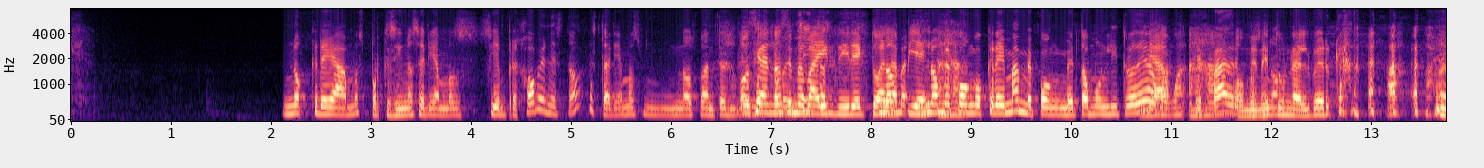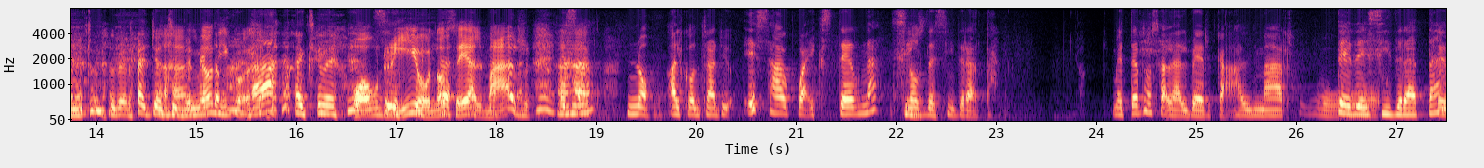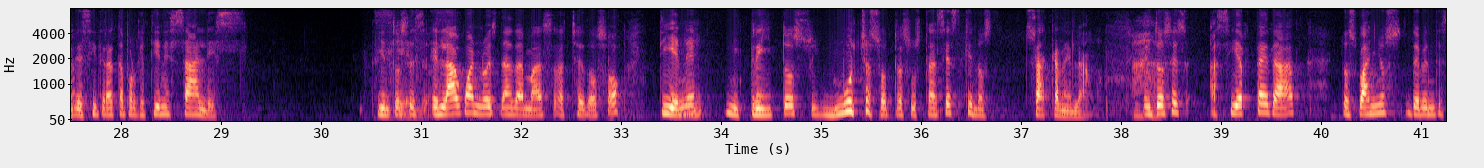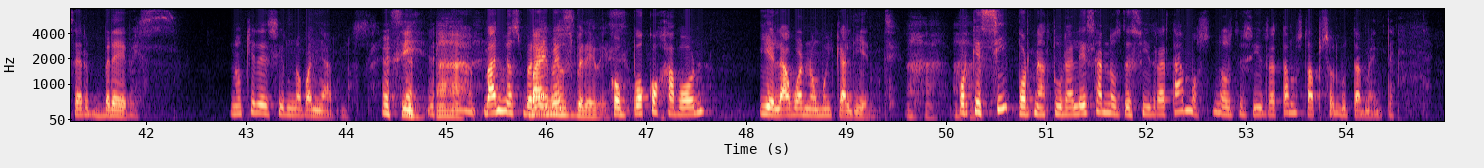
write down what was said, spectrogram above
No creamos, porque si no seríamos siempre jóvenes, ¿no? Estaríamos, nos mantendríamos O sea, no se me va a ir directo a no la me, piel. No me ajá, pongo crema, me, pongo, me tomo un litro de, de agua. agua. Qué ajá, padre. O me pues meto no. una alberca. Ah, me meto una alberca, yo sí Ajá, me no, meto. digo. Ah, me- o a un sí. río, no sé, al mar. Ajá. Exacto. No, al contrario, esa agua externa Sí. nos deshidrata. Meternos a la alberca, al mar. o- ¿Te deshidrata? Te deshidrata porque tiene sales. Y entonces Cielos. el agua no es nada más H2O, tiene nitritos y muchas otras sustancias que nos sacan el agua. Ajá. Entonces, a cierta edad, los baños deben de ser breves. No quiere decir no bañarnos. Sí, ajá. Baños breves, Baños breves. con poco jabón y el agua no muy caliente. ajá, Porque sí, por naturaleza nos deshidratamos, nos deshidratamos absolutamente.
